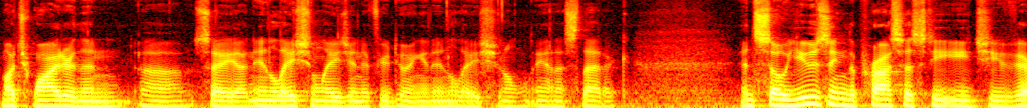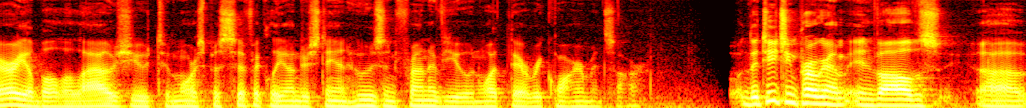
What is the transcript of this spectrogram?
much wider than, uh, say, an inhalational agent if you're doing an inhalational anesthetic. And so using the processed EEG variable allows you to more specifically understand who's in front of you and what their requirements are. The teaching program involves, uh,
